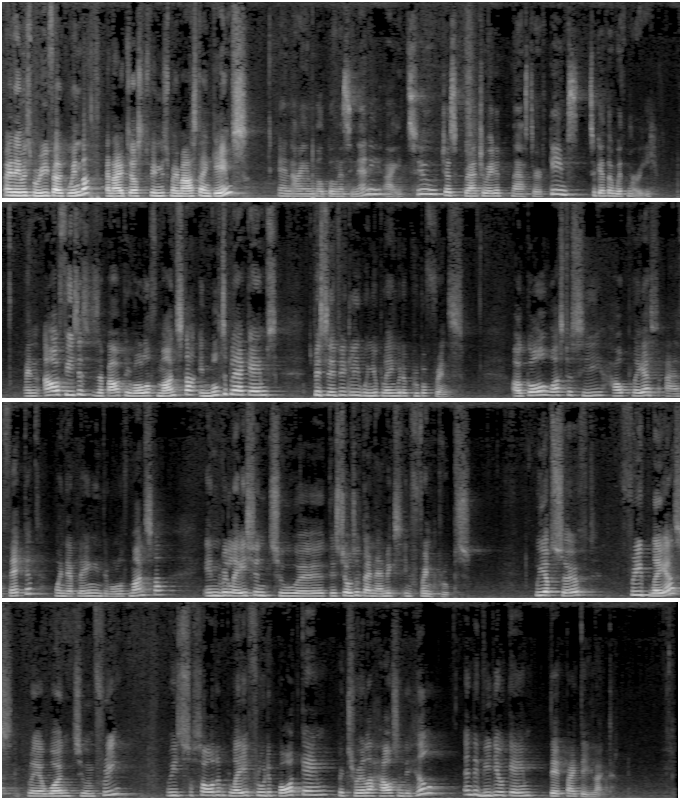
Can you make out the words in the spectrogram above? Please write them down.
My name is Marie Falk-Vinter, and I just finished my Master in Games. And I am Valbona Sinani. I too just graduated Master of Games together with Marie. And our thesis is about the role of monster in multiplayer games, specifically when you're playing with a group of friends. Our goal was to see how players are affected when they're playing in the role of monster in relation to uh, the social dynamics in friend groups. We observed three players, player one, two, and three. We saw them play through the board game Betrayal House on the Hill and the video game Dead by Daylight.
